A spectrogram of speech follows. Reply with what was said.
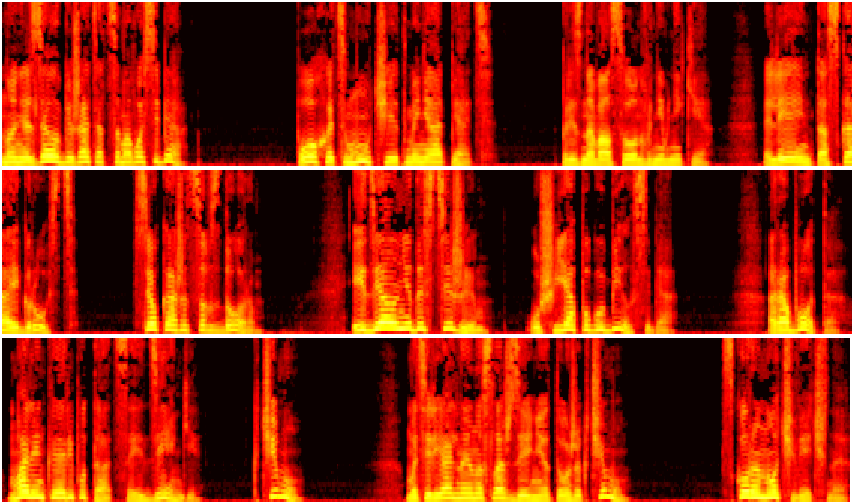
но нельзя убежать от самого себя. «Похоть мучает меня опять», — признавался он в дневнике. «Лень, тоска и грусть. Все кажется вздором. Идеал недостижим, уж я погубил себя. Работа, маленькая репутация, деньги. К чему?» Материальное наслаждение тоже к чему? Скоро ночь вечная.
